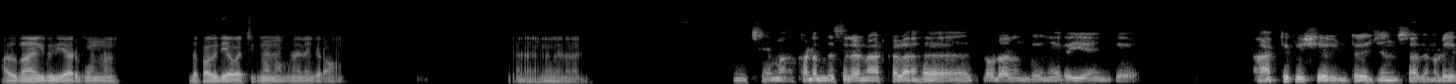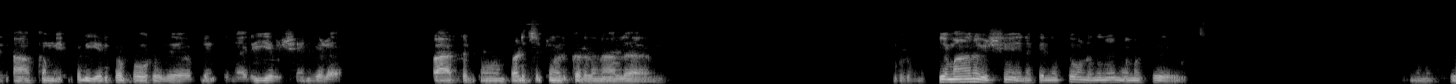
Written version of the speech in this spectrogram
அதுதான் இறுதியாக இருக்கும்னு இந்த பகுதியை வச்சுக்கணும்னு நம்ம நினைக்கிறோம். நிச்சயமா. கடந்த சில நாட்களாக தொடர்ந்து நிறைய இந்த ஆர்டிஃபிஷியல் இன்டெலிஜென்ஸ் அதனுடைய தாக்கம் எப்படி இருக்க போகுது அப்படின்ட்டு நிறைய விஷயங்களை பார்த்துட்டும் படிச்சுட்டும் இருக்கிறதுனால ஒரு முக்கியமான விஷயம் எனக்கு என்ன தோணுதுன்னா நமக்கு நமக்கு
